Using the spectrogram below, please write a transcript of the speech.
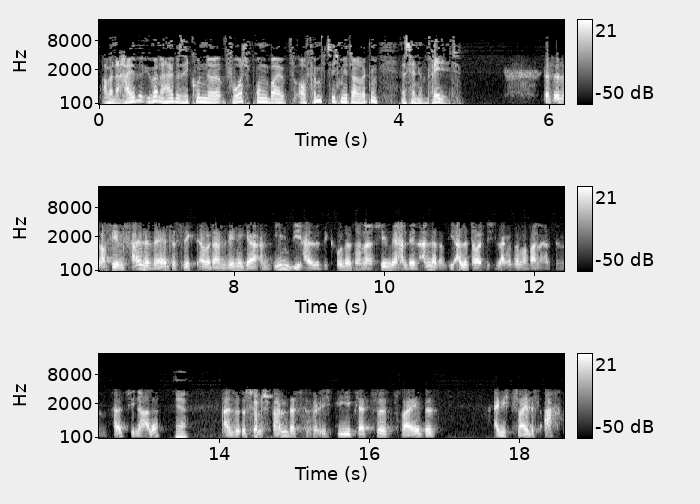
Aber eine halbe, über eine halbe Sekunde Vorsprung bei, auf 50 Meter Rücken, das ist ja eine Welt. Das ist auf jeden Fall eine Welt. Das liegt aber dann weniger an ihm, die halbe Sekunde, sondern vielmehr an den anderen, die alle deutlich langsamer waren als im Halbfinale. Ja. Also ist schon spannend, dass wirklich die Plätze zwei bis, eigentlich zwei bis acht,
